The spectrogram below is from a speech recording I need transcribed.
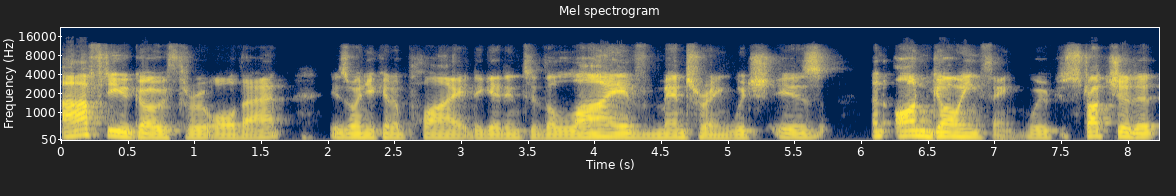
after you go through all that is when you can apply to get into the live mentoring which is an ongoing thing. We've structured it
